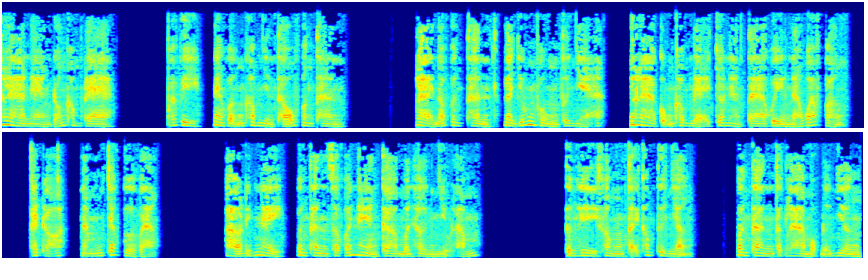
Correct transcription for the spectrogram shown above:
nó là nàng đón không ra. Bởi vì nàng vẫn không nhìn thấu Văn Thành. Lại nói Văn Thành là dung vùng tôi nhã, nó là cũng không để cho nàng ta huyền não quá phận. Cái đó nắm chắc vừa vàng. Ở điểm này, Vân Thành so với nàng cao mình hơn nhiều lắm. Từng Hy không thể không thừa nhận. Vân Thành thật là một nữ nhân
